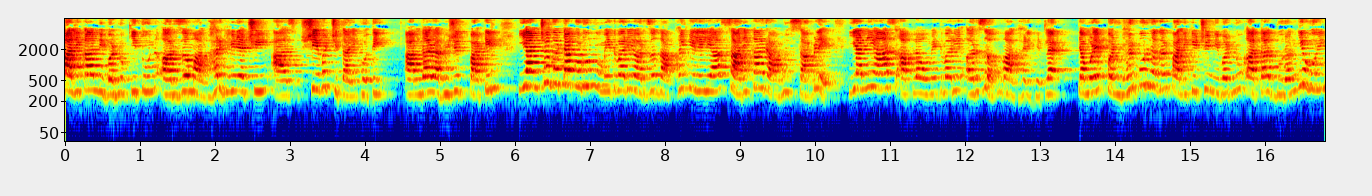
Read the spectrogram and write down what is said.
नगरपालिका निवडणुकीतून अर्ज माघार घेण्याची आज शेवटची तारीख होती. आमदार अभिजित पाटील यांच्या गटाकडून उमेदवारी अर्ज दाखल केलेल्या सारिका राहुल साबळे यांनी आज आपला उमेदवारी अर्ज माघारी घेतलाय. त्यामुळे पंढरपूर नगरपालिकेची निवडणूक आता दुरंगी होईल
